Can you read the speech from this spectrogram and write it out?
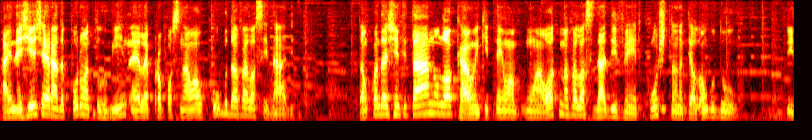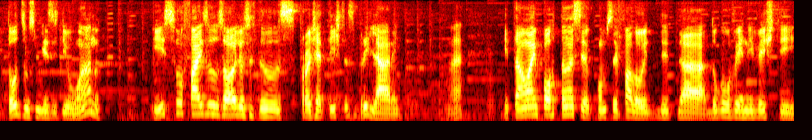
a energia gerada por uma turbina ela é proporcional ao cubo da velocidade. Então, quando a gente está no local em que tem uma, uma, ótima velocidade de vento constante ao longo do, de todos os meses de um ano, isso faz os olhos dos projetistas brilharem. Né? Então, a importância, como você falou, de, da, do governo investir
